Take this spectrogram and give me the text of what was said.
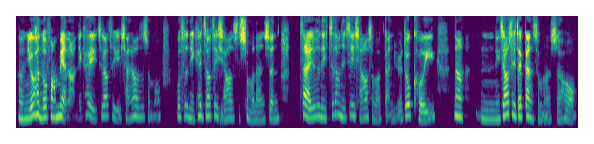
嗯，有很多方面啦，你可以知道自己想要的是什么，或是你可以知道自己想要的是什么男生。再来就是你知道你自己想要什么感觉都可以。那嗯，你知道自己在干什么的时候，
